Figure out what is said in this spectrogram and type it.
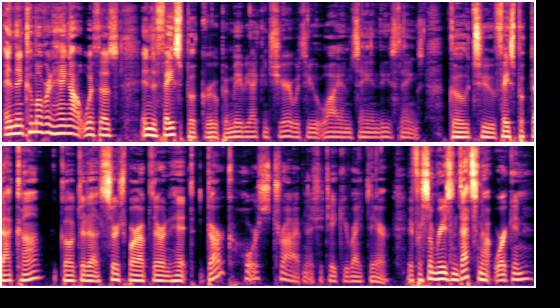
And then come over and hang out with us in the Facebook group, and maybe I can share with you why I'm saying these things. Go to facebook.com, go to the search bar up there and hit Dark Horse Tribe, and that should take you right there. If for some reason that's not working,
